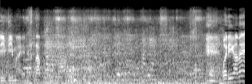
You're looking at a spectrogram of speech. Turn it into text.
ดีปีใหม่นะครับสวัสดีครับแม่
